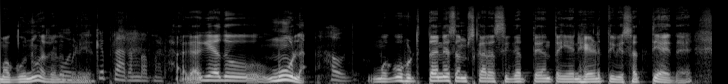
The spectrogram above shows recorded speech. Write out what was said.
ಮಗುನು ಅದರಲ್ಲಿ ಬೆಳೆಯುತ್ತೆ. ಪ್ರಾರಂಭ ಹಾಗಾಗಿ ಅದು ಮೂಲ. ಹೌದು. ಮಗು ಹುಟ್ಟತಾನೆ ಸಂಸ್ಕಾರ ಸಿಗತ್ತೆ ಅಂತ ಏನು ಹೇಳ್ತೀವಿ ಸತ್ಯ ಇದೆ.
